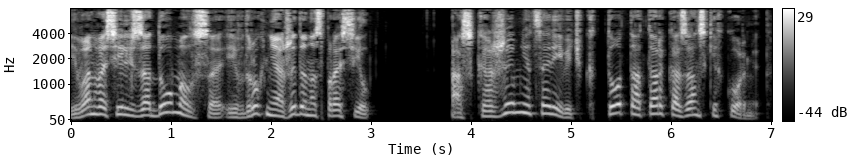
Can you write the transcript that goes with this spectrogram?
Иван Васильевич задумался и вдруг неожиданно спросил, «А скажи мне, царевич, кто татар казанских кормит?»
